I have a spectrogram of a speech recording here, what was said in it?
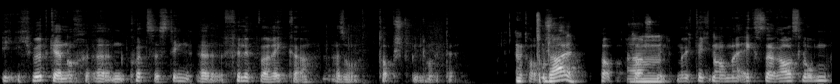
ich, ich würde gerne noch äh, ein kurzes Ding. Äh, Philipp Vareka, also Top-Spiel heute. Top Total. Top, Top ähm, Möchte ich noch mal extra rausloben.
